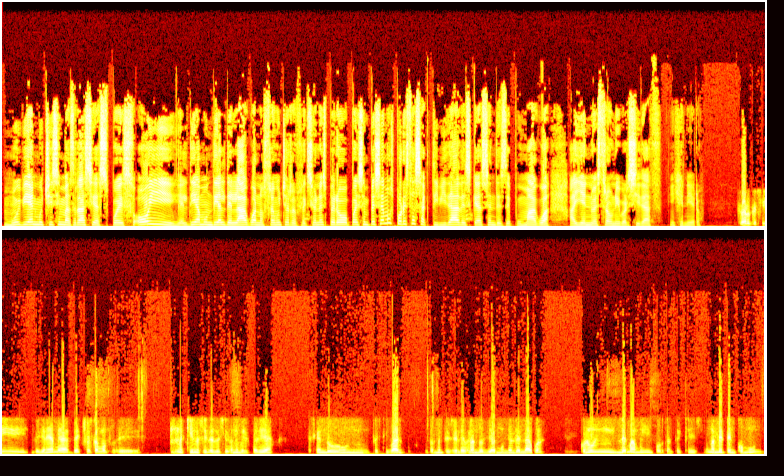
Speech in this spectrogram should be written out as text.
Muy bien, muchísimas gracias. Pues hoy, el Día Mundial del Agua, nos trae muchas reflexiones, pero pues empecemos por estas actividades que hacen desde Pumagua, ahí en nuestra universidad, ingeniero. Claro que sí, Yanira. de hecho, estamos eh, aquí en las Islas de Ciudad Universitaria haciendo un festival justamente celebrando el Día Mundial del Agua con un lema muy importante que es una meta en común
